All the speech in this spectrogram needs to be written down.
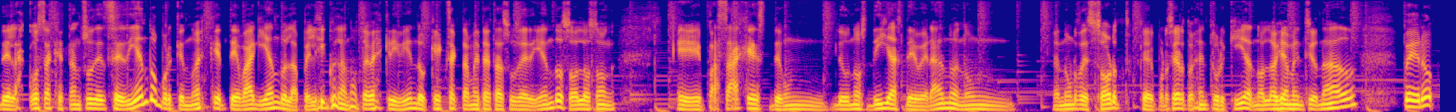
de las cosas que están sucediendo, porque no es que te va guiando la película, no te va escribiendo qué exactamente está sucediendo, solo son eh, pasajes de, un, de unos días de verano en un, en un resort, que por cierto es en Turquía, no lo había mencionado, pero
